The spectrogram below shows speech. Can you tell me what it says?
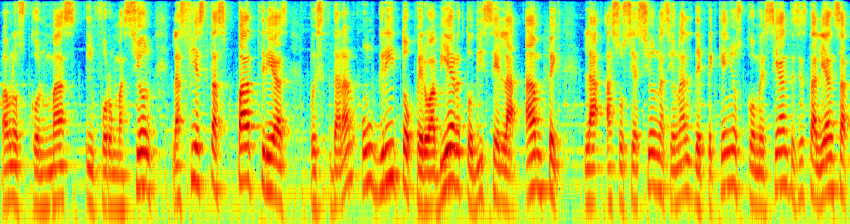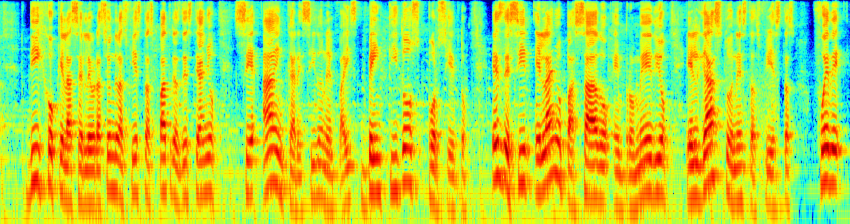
Vámonos con más información. Las fiestas patrias pues darán un grito pero abierto, dice la AMPEC, la Asociación Nacional de Pequeños Comerciantes. Esta alianza dijo que la celebración de las fiestas patrias de este año se ha encarecido en el país 22%. Es decir, el año pasado en promedio el gasto en estas fiestas fue de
